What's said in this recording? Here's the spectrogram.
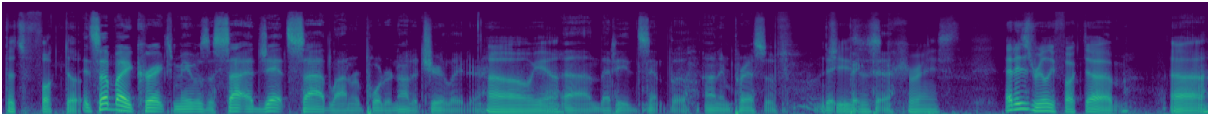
That's fucked up. And somebody corrected me. It was a, si- a Jets sideline reporter, not a cheerleader. oh yeah. uh, that he'd sent the unimpressive Jesus. Christ. That is really fucked up. Uh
